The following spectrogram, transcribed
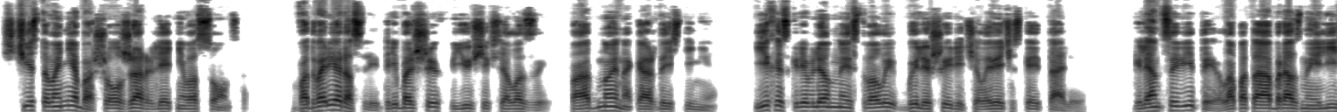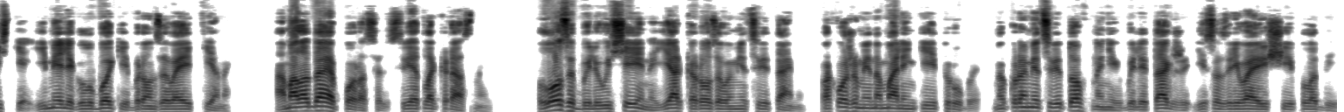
С чистого неба шел жар летнего солнца. Во дворе росли три больших вьющихся лозы, по одной на каждой стене. Их искривленные стволы были шире человеческой талии, Глянцевитые, лопатообразные листья имели глубокий бронзовый оттенок, а молодая поросль светло-красной. Лозы были усеяны ярко-розовыми цветами, похожими на маленькие трубы, но кроме цветов на них были также и созревающие плоды.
